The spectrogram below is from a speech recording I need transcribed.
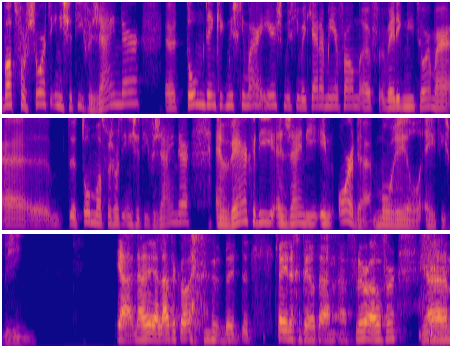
wat voor soort initiatieven zijn er? Eh, Tom, denk ik misschien maar eerst. Misschien weet jij daar meer van, of weet ik niet hoor. Maar de, Tom, wat voor soort initiatieven zijn er? En werken die en zijn die in orde, moreel, ethisch bezien? Ja, nou ja, laat ik al het tweede gedeelte aan, aan Fleur over. Ja. Ehm,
